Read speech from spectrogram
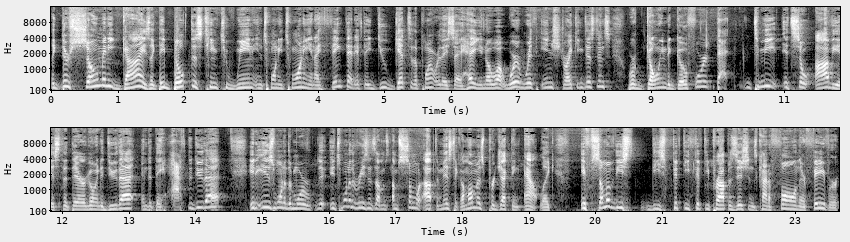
Like there's so many guys. Like they built this team to win in 2020, and I think that if they do get to the point where they say, "Hey, you know what? We're within striking distance. We're going to go for it." That to me, it's so obvious that they're going to do that and that they have to do that. It is one of the more. It's one of the reasons I'm I'm somewhat optimistic. I'm almost projecting out. Like if some of these these 50-50 propositions kind of fall in their favor,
